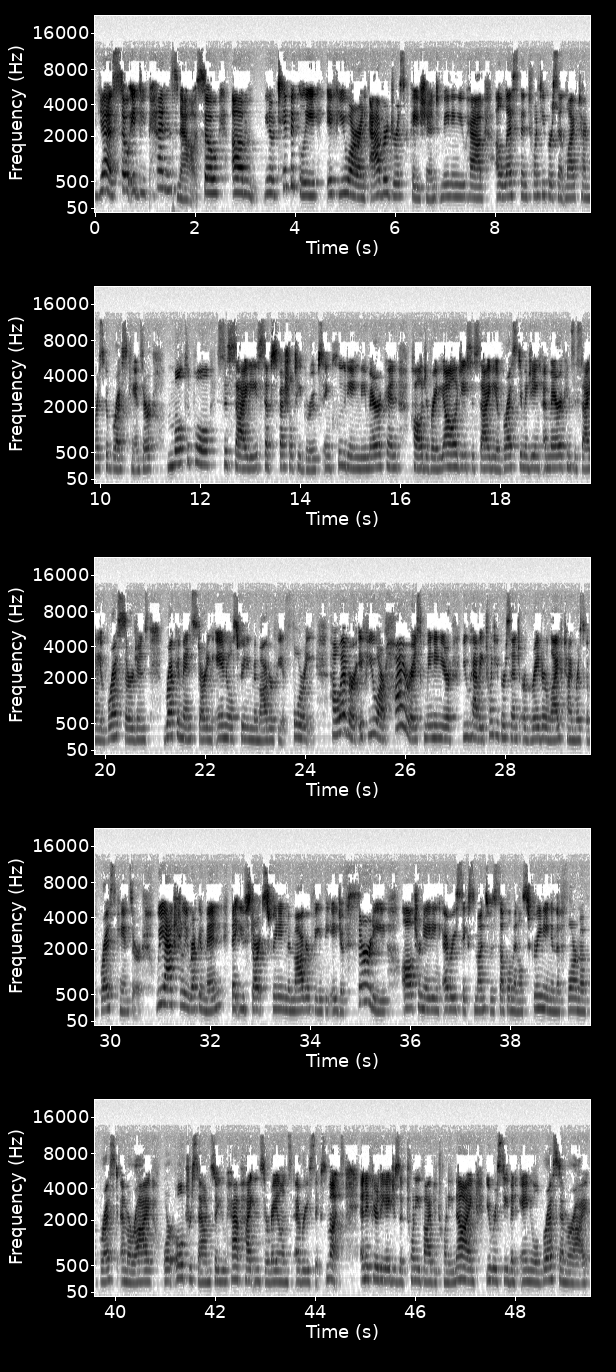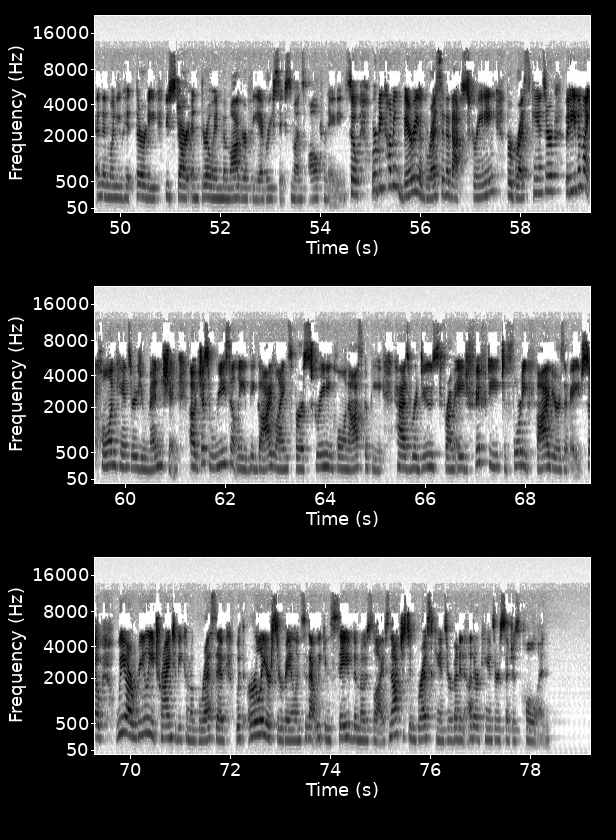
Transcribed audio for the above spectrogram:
Yes, so it depends now. So, um, you know, typically, if you are an average risk patient, meaning you have a less than 20% lifetime risk of breast cancer, multiple societies, subspecialty groups, including the American College of Radiology, Society of Breast Imaging, American Society of Breast Surgeons, recommend starting annual screening mammography at 40. However, if you are high risk, meaning you're, you have a 20% or greater lifetime risk of breast breast cancer. We actually recommend that you start screening mammography at the age of 30, alternating every six months with supplemental screening in the form of breast MRI or ultrasound so you have heightened surveillance every six months. And if you're the ages of 25 to 29, you receive an annual breast MRI. And then when you hit 30, you start and throw in mammography every six months, alternating. So we're becoming very aggressive about screening for breast cancer, but even like colon colon cancer, as you mentioned. Uh, just recently, the guidelines for screening colonoscopy has reduced from age 50 to 45 years of age. So we are really trying to become aggressive with earlier surveillance so that we can save the most lives, not just in breast cancer, but in other cancers such as colon.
